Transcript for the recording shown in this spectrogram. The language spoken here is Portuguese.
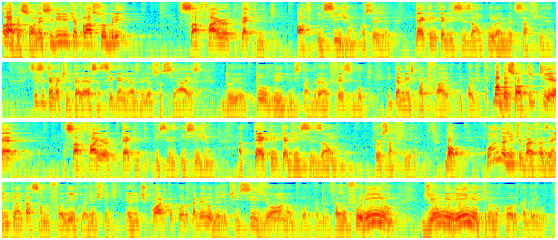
Olá pessoal, nesse vídeo a gente vai falar sobre Sapphire Technique of Incision, ou seja, técnica de incisão com lâmina de safira. Se esse tema te interessa, siga-me nas mídias sociais, do YouTube, do Instagram, Facebook e também Spotify e podcast. Bom pessoal, o que, que é Sapphire Technique Incision? A técnica de incisão por safira. Bom, quando a gente vai fazer a implantação do folículo, a gente, tem que, a gente corta o couro cabeludo, a gente incisiona o couro cabeludo, faz um furinho de um milímetro no couro cabeludo.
